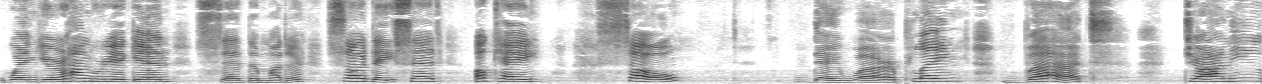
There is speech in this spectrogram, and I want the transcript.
when you're hungry again, said the mother. So they said, Okay. So they were playing, but Johnny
